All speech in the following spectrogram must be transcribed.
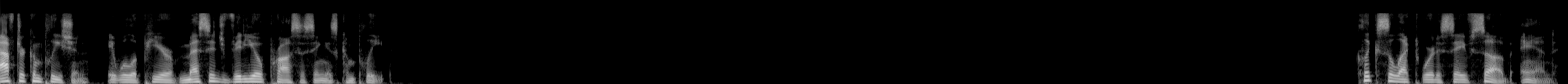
After completion, it will appear Message Video Processing is complete. Click Select where to save sub and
